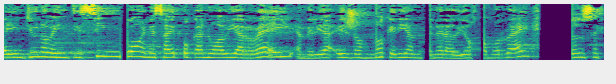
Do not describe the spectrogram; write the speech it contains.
21-25, en esa época no había rey, en realidad ellos no querían tener a Dios como rey, entonces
